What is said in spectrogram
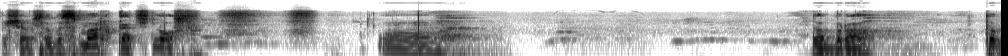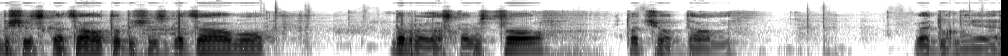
Musiałem sobie smarkać nos. Mm. Dobra. To by się zgadzało, to by się zgadzało. Dobra, laska, wiesz co? To ci oddam. Według mnie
